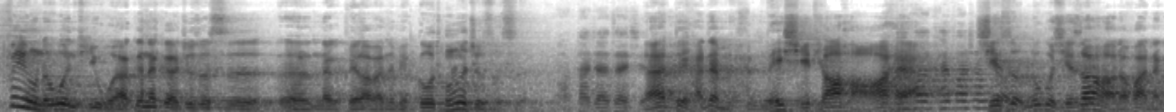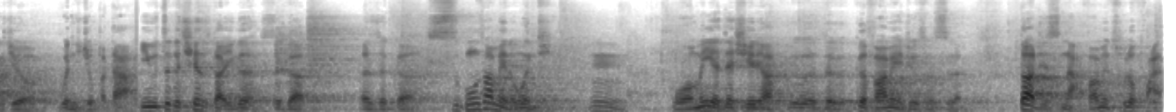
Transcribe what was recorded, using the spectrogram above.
费用的问题，我要跟那个就说是呃那个裴老板这边沟通了，就说是。啊，大家在协哎对，还在没协调好啊还协商，如果协商好的话，那个就问题就不大，因为这个牵扯到一个这个呃这个施工上面的问题，嗯。我们也在协调各这个各方面，就说是到底是哪方面出了环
